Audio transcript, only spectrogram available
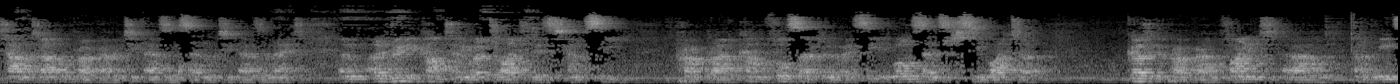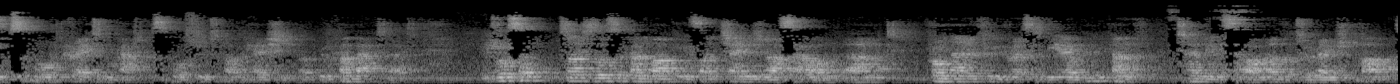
Talent Development Programme in 2007 and 2008. And I really can't tell you what delight it is to kind of see the programme come full circle in a way, see in one sense to see writer go through the programme, find um, means of support, creative and practical support through to publication. But we'll come back to that. It's also, tonight is also kind of marking a slight change in our salon. Um, from now through the rest of the year, we're going to be kind of turning the salon over to a range of partners.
